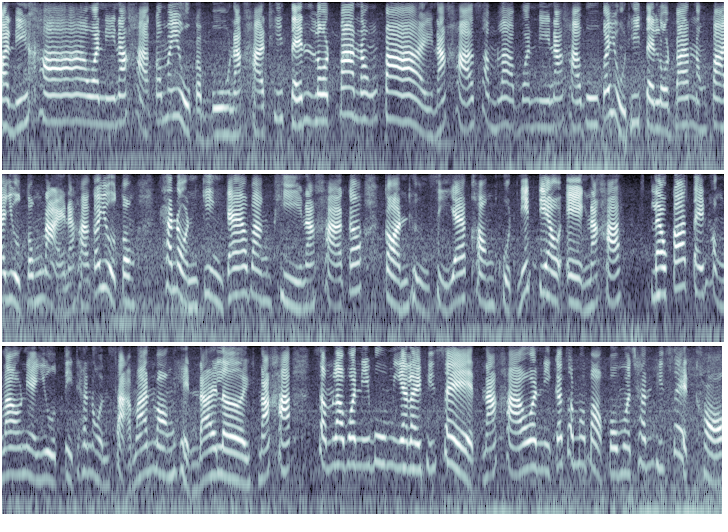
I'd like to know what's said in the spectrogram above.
วัสดีค่ะ วันนี้นะคะก็มาอยู่กับบูนะคะ ที่เต็นท์รถบ้านน้องปายนะคะสำหรับวันนี้นะคะ บูก็อยู่ที่เต็นท์รถบ้านน้องปายอยู่ตรงไหนนะคะ ก็อยู่ตรงถนนกิ่งแก้วบางพีนะคะ ก็ก่อนถึงสี่แยกคลองขุดนิดเดียวเองนะคะ แล้วก็เต็นท์ของเราเนี่ยอยู่ติดถนนสามารถมองเห็นได้เลยนะคะสำหรับวันนี้บูมีอะไรพิเศษนะคะ วันนี้ก็จะมาบอกโปรโมชั่นพิเศษของ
